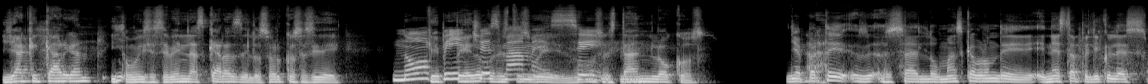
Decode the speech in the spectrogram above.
Y ya que cargan y Y- como dice, se ven las caras de los orcos así de No, qué pedo con pinches estos mames. güeyes, ¿no? Sí. O sea, están locos. Y aparte, o sea, lo más cabrón de en esta película es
